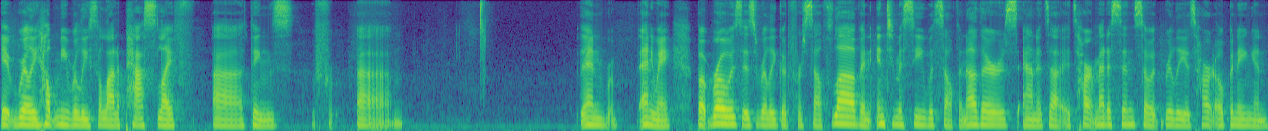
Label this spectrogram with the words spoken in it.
it really helped me release a lot of past life uh, things for, um, and anyway, but rose is really good for self-love and intimacy with self and others and it's a it's heart medicine, so it really is heart opening and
